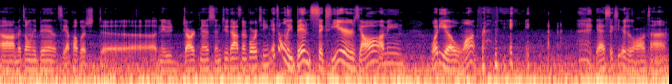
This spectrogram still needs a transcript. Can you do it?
Um, it's only been let's see, I published uh, New Darkness in 2014. It's only been six years, y'all. I mean, what do you want from me? yeah, six years is a long time.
